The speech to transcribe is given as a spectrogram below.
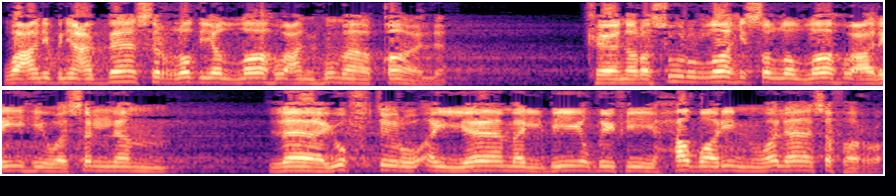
وعن ابن عباس رضي الله عنهما قال كان رسول الله صلى الله عليه وسلم لا يفطر أيام البيض في حضر ولا سفر.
